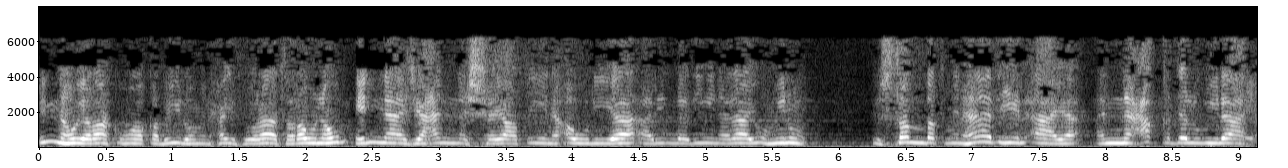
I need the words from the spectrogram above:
إنه يراكم وقبيله من حيث لا ترونهم. إنا جعلنا الشياطين أولياء للذين لا يؤمنون. يستنبط من هذه الآية أن عقد الولاية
